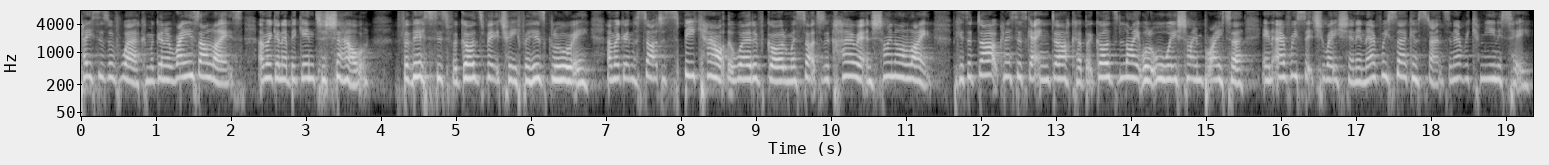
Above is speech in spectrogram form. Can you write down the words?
places of work, and we're going to raise our lights and we're going to begin to shout, For this is for God's victory, for His glory. And we're going to start to speak out the word of God and we'll start to declare it and shine our light because the darkness is getting darker, but God's light will always shine brighter in every situation, in every circumstance, in every community.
